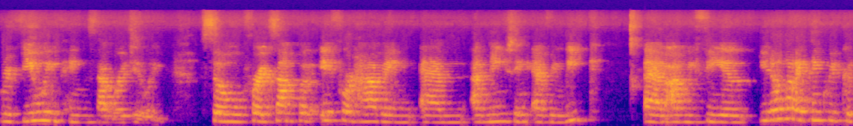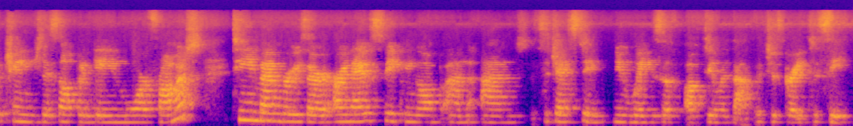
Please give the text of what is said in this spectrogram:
reviewing things that we're doing. So, for example, if we're having um, a meeting every week um, and we feel, you know what, I think we could change this up and gain more from it, team members are, are now speaking up and, and suggesting new ways of, of doing that, which is great to see.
